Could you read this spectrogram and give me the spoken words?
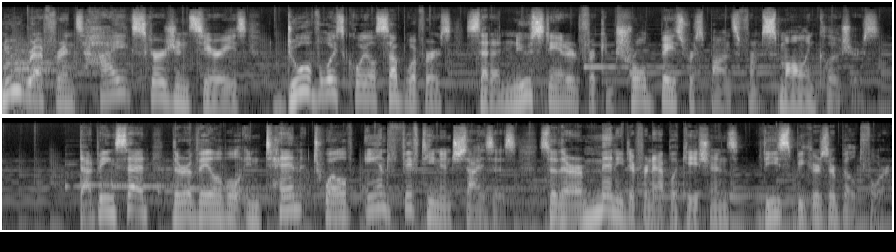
new reference High Excursion series dual voice coil subwoofers set a new standard for controlled bass response from small enclosures. That being said, they're available in 10, 12, and 15 inch sizes, so there are many different applications these speakers are built for.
